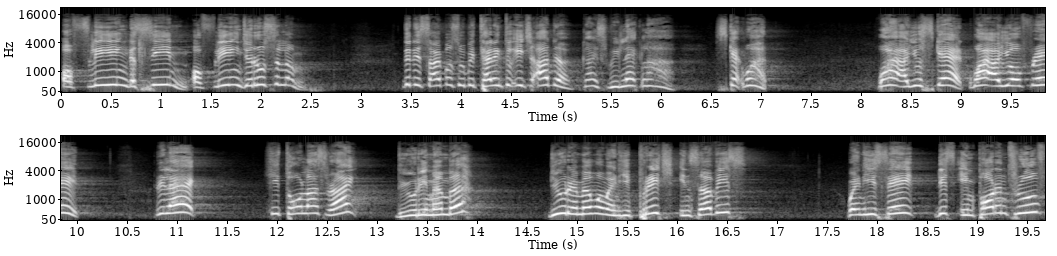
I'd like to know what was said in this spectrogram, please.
or fleeing the scene or fleeing Jerusalem. The disciples will be telling to each other, guys, relax lah. Scared what? Why are you scared? Why are you afraid? Relax. He told us, right? Do you remember? Do you remember when he preached in service? When he said this important truth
